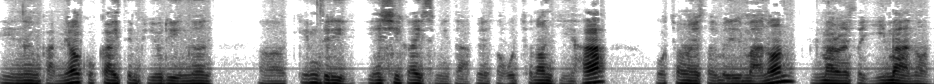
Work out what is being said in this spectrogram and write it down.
있는 반면 고가 아이템 비율이 있는 어, 게임들이 예시가 있습니다. 그래서 5천원 이하, 5천원에서 1만원, 1만원에서 2만원,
